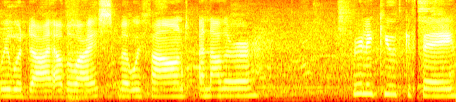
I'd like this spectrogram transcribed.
we would die otherwise. But we found another really cute cafe.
